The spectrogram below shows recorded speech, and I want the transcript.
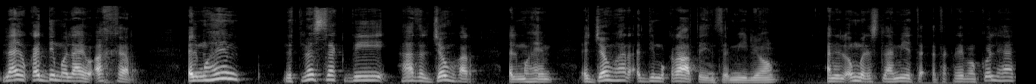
لا يقدم ولا يؤخر. المهم نتمسك بهذا الجوهر. المهم الجوهر الديمقراطي نسميه اليوم. أن الأمة الإسلامية تقريبا كلها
